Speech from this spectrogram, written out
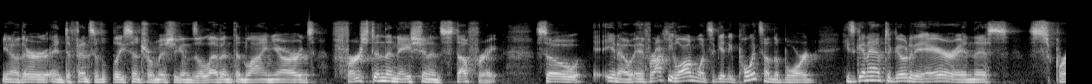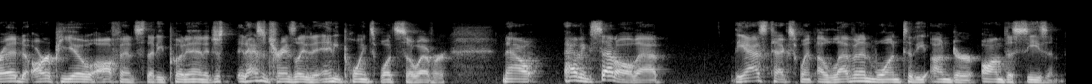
you know they're in defensively Central Michigan's 11th in line yards, first in the nation in stuff rate. So you know if Rocky Long wants to get any points on the board, he's going to have to go to the air in this spread RPO offense that he put in. It just it hasn't translated to any points whatsoever. Now having said all that the Aztecs went 11 and 1 to the under on the season.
